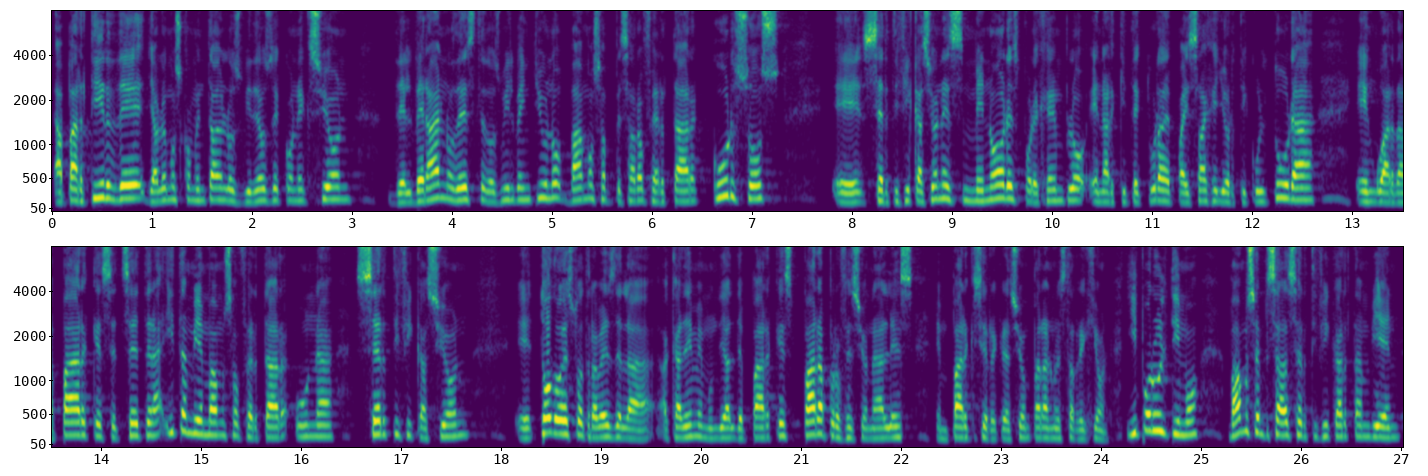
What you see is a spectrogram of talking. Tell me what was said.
A partir de, ya lo hemos comentado en los videos de conexión del verano de este 2021, vamos a empezar a ofertar cursos eh, certificaciones menores, por ejemplo, en arquitectura de paisaje y horticultura, en guardaparques, etcétera. Y también vamos a ofertar una certificación, eh, todo esto a través de la Academia Mundial de Parques para profesionales en parques y recreación para nuestra región. Y por último, vamos a empezar a certificar también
